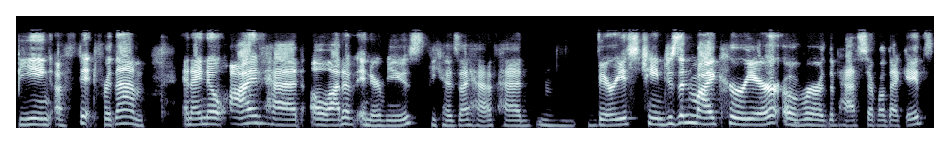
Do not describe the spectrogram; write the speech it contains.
being a fit for them. And I know I've had a lot of interviews because I have had various changes in my career over the past several decades.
